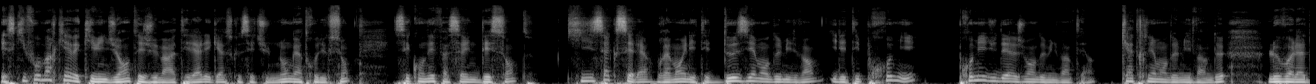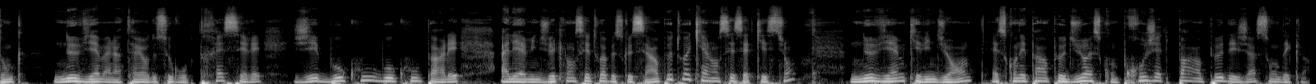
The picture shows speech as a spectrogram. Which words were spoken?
Et ce qu'il faut marquer avec Kevin Durant, et je vais m'arrêter là les gars parce que c'est une longue introduction, c'est qu'on est face à une descente qui s'accélère vraiment. Il était deuxième en 2020, il était premier, premier du DH20 en 2021, quatrième en 2022. Le voilà donc neuvième à l'intérieur de ce groupe très serré. J'ai beaucoup, beaucoup parlé. Allez Amine, je vais te lancer toi parce que c'est un peu toi qui as lancé cette question. Neuvième, Kevin Durant. Est-ce qu'on n'est pas un peu dur? Est-ce qu'on projette pas un peu déjà son déclin?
